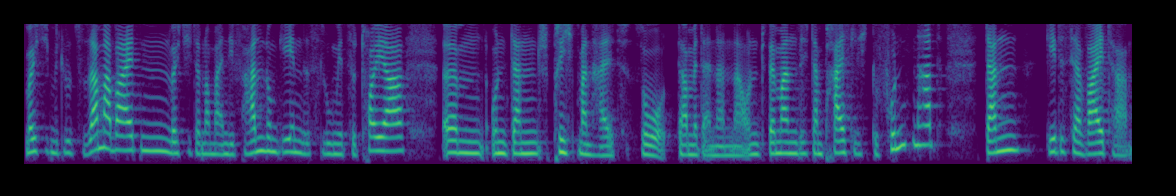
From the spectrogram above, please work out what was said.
möchte ich mit Lu zusammenarbeiten, möchte ich dann nochmal in die Verhandlung gehen, ist Lu mir zu teuer ähm, und dann spricht man halt so da miteinander. Und wenn man sich dann preislich gefunden hat, dann geht es ja weiter.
